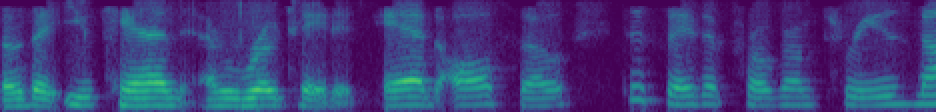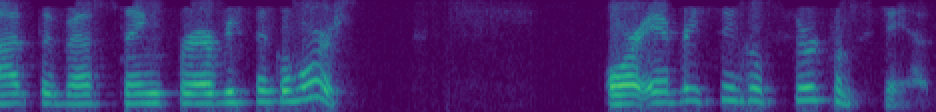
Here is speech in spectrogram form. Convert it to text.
so that you can rotate it. And also to say that program three is not the best thing for every single horse or every single circumstance.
